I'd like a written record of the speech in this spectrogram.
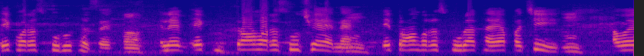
એક વર્ષ પૂરું થશે. એટલે એક ત્રણ વર્ષનું છે એને. એ ત્રણ વર્ષ પૂરા થયા પછી હવે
